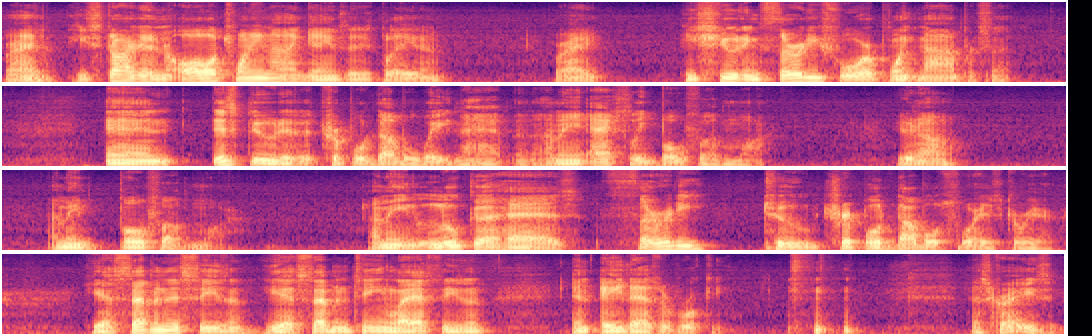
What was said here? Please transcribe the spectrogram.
Right? He started in all 29 games that he's played in. Right? He's shooting 34.9%. And this dude is a triple double waiting to happen. I mean, actually, both of them are. You know? I mean, both of them are. I mean, Luka has 32 triple doubles for his career. He has seven this season. He had 17 last season and eight as a rookie. That's crazy.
